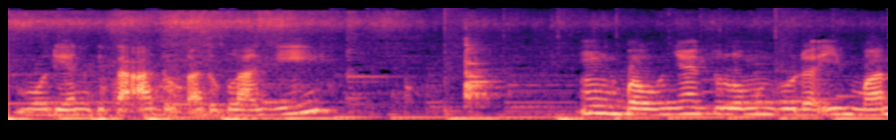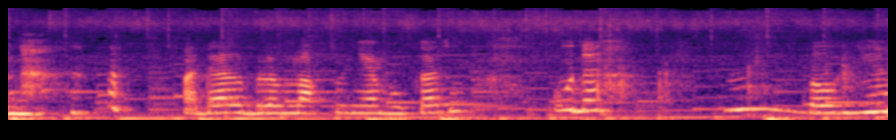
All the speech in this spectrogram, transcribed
Kemudian kita aduk-aduk lagi. Hmm, baunya itu loh menggoda iman. Padahal belum waktunya buka tuh. Udah. Hmm, baunya.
